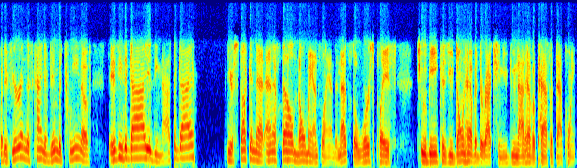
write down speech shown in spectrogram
But if you're in this kind of in between of is he the guy, is he not the guy, you're stuck in that NFL no man's land. And that's the worst place to be because you don't have a direction. You do not have a path at that point.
